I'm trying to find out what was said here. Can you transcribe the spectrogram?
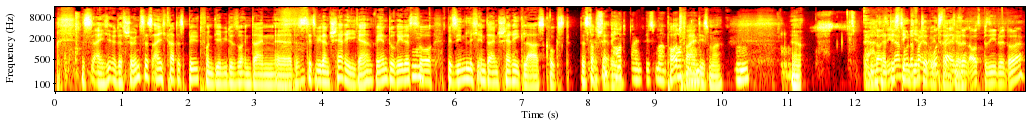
Das ist eigentlich das Schönste ist eigentlich gerade das Bild von dir, wie du so in dein äh, das ist jetzt wieder ein Sherry, gell? Während du redest so besinnlich in dein Sherryglas guckst. Das ist doch Das ist Sherry. Portwein diesmal. Portwein diesmal. Ja. Ja, der Neuseeland wurde von distinguierte den Osterinseln Getränke. aus besiedelt, oder?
